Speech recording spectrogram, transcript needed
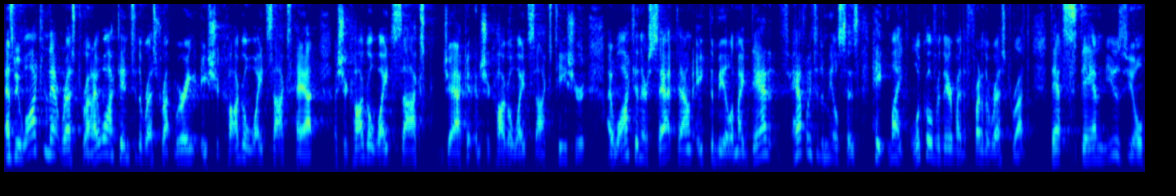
As we walked into that restaurant, I walked into the restaurant wearing a Chicago White Sox hat, a Chicago White Sox jacket, and a Chicago White Sox t shirt. I walked in there, sat down, ate the meal, and my dad, halfway through the meal, says, Hey, Mike, look over there by the front of the restaurant. That's Stan Musial,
